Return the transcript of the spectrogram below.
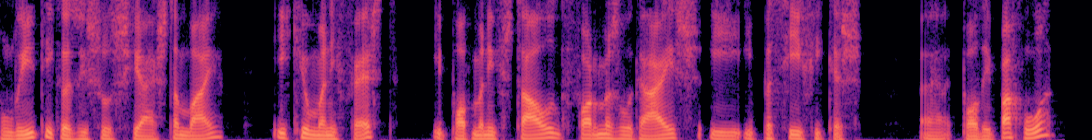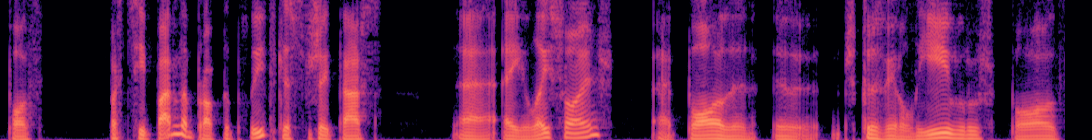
políticas e sociais também e que o manifeste e pode manifestá-lo de formas legais e, e pacíficas. Uh, pode ir para a rua, pode participar na própria política, sujeitar-se uh, a eleições, uh, pode escrever livros, pode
